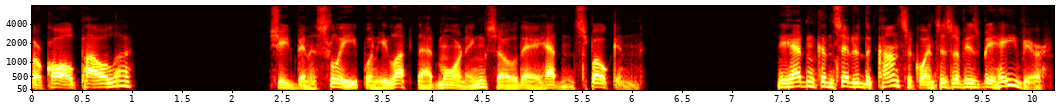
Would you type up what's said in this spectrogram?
Or call Paola? She'd been asleep when he left that morning, so they hadn't spoken. He hadn't considered the consequences of his behavior,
